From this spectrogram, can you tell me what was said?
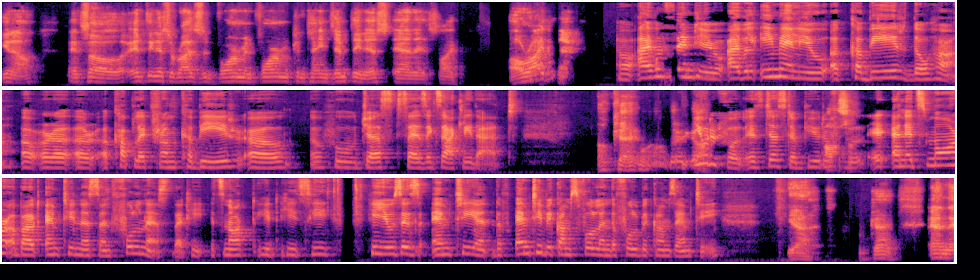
you know? And so emptiness arises in form and form contains emptiness and it's like all right then Oh, I will send you, I will email you a Kabir Doha or, or, a, or a, couplet from Kabir uh, who just says exactly that. Okay, well, there you go. Beautiful. It's just a beautiful, awesome. it, and it's more about emptiness and fullness that he. It's not he. He's he. He uses empty, and the empty becomes full, and the full becomes empty. Yeah. Okay. And the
